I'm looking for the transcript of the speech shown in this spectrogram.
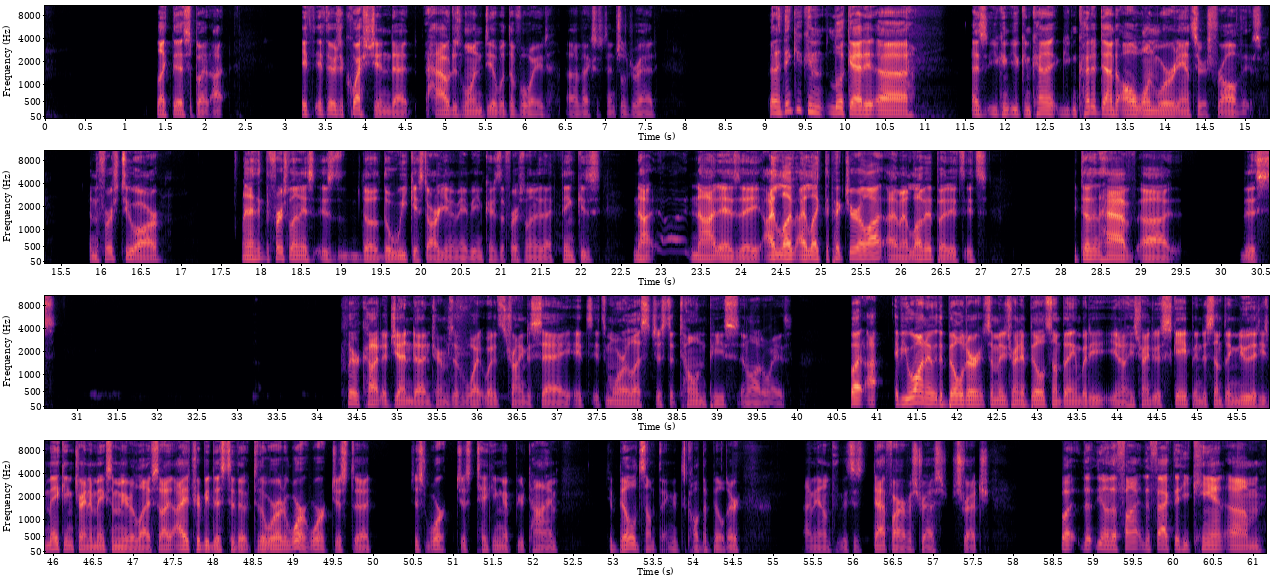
like this, but I, if if there's a question that how does one deal with the void of existential dread, then I think you can look at it uh, as you can you can kind of you can cut it down to all one word answers for all of these, and the first two are, and I think the first one is is the the weakest argument maybe because the first one is I think is not not as a I love I like the picture a lot I, mean, I love it but it's it's it doesn't have uh this clear cut agenda in terms of what what it's trying to say. It's it's more or less just a tone piece in a lot of ways. But I, if you want to, the builder, somebody trying to build something, but he, you know, he's trying to escape into something new that he's making, trying to make something of your life. So I, I attribute this to the to the word of work, work, just uh, just work, just taking up your time to build something. It's called the builder. I mean, I don't think this is that far of a stress stretch, but the you know the fi- the fact that he can't um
